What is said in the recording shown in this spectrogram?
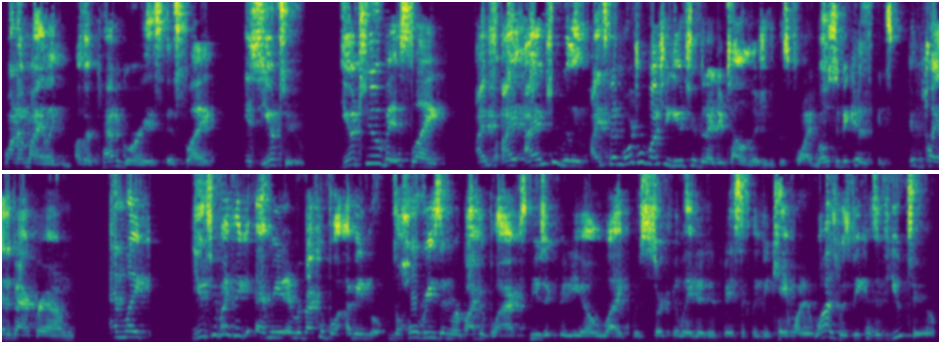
one of my like other categories is like is YouTube. YouTube is like I, I I actually really I spend more time watching YouTube than I do television at this point, mostly because it's you can play in the background and like YouTube. I think I mean and Rebecca Black. I mean the whole reason Rebecca Black's music video like was circulated and basically became what it was was because of YouTube.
